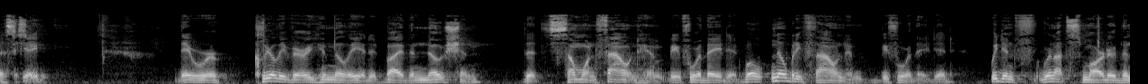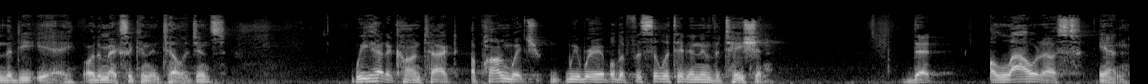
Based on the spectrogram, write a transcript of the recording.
escape. They were clearly very humiliated by the notion that someone found him before they did. Well, nobody found him before they did. We didn't we're not smarter than the DEA or the Mexican intelligence. We had a contact upon which we were able to facilitate an invitation that allowed us in.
